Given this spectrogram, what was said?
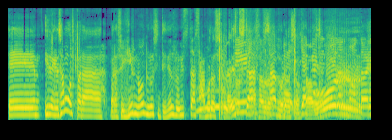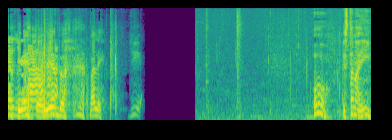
Eh, y regresamos para, para seguir, ¿no? Duros entendidos, porque esto está sabroso, esto sí. está Está sabroso. sabroso. Ya Sabor. motores, viento. Vale. Oh, están ahí.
